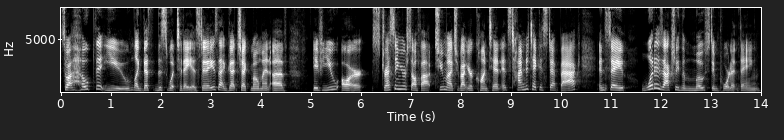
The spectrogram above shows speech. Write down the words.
So I hope that you like this this is what today is. Today is that gut check moment of if you are stressing yourself out too much about your content, it's time to take a step back and say, what is actually the most important thing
